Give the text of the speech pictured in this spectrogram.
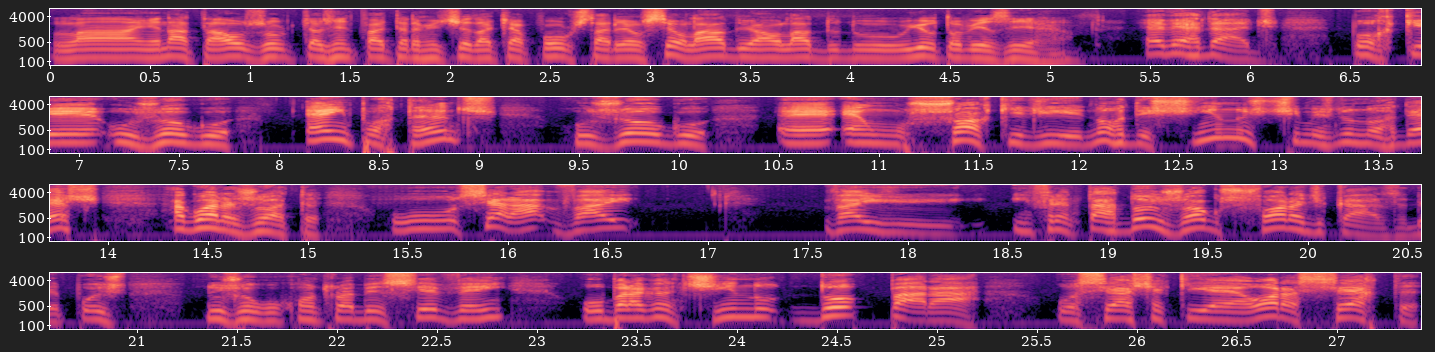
lá em Natal, o jogo que a gente vai transmitir daqui a pouco, estarei ao seu lado e ao lado do Wilton Bezerra. É verdade, porque o jogo é importante, o jogo é, é, um choque de nordestinos, times do Nordeste. Agora, Jota, o Ceará vai, vai enfrentar dois jogos fora de casa. Depois do jogo contra o ABC vem o Bragantino do Pará. Você acha que é a hora certa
